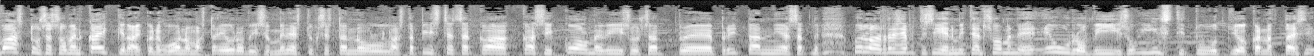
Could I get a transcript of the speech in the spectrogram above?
vastuussa Suomen kaikkien aikojen huonommasta Euroviisun menestyksestä nollasta. Pisteessä 83 viisuissa Britanniassa. Koilla on resepti siihen, miten Suomen Euroviisu-instituutio kannattaisi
